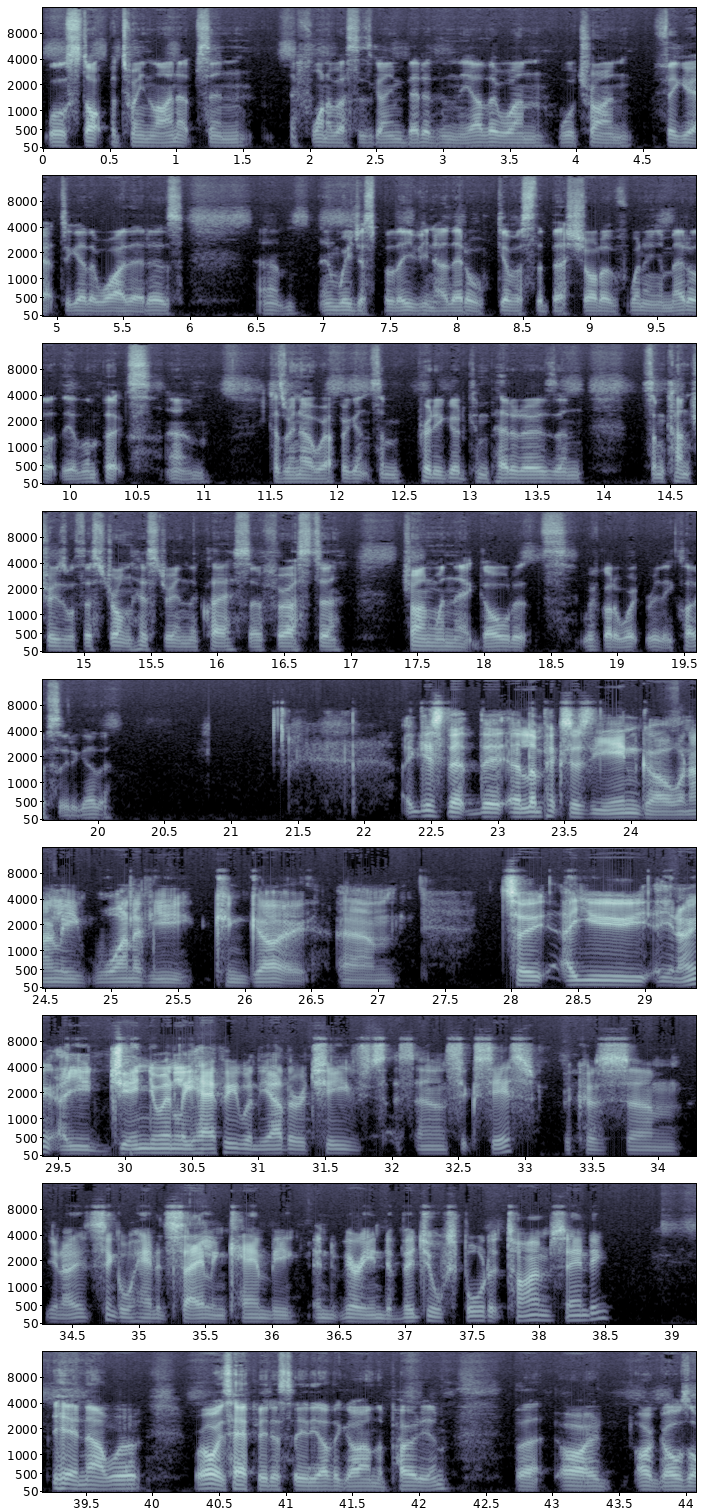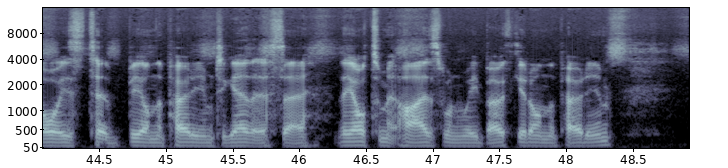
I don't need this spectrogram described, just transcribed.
we'll stop between lineups and if one of us is going better than the other one, we'll try and figure out together why that is. Um, and we just believe, you know, that'll give us the best shot of winning a medal at the Olympics because um, we know we're up against some pretty good competitors and some countries with a strong history in the class. So for us to try and win that gold, it's we've got to work really closely together. I guess that the Olympics is the end goal, and only one of you can go. Um, so, are you, you know, are you genuinely happy when the other achieves uh, success? because um, you know single-handed sailing can be a very individual sport at times. Sandy. Yeah, no, we're we're always happy to see the other guy on the podium, but our our goal is always to be on the podium together. So the ultimate high is when we both get on the podium.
